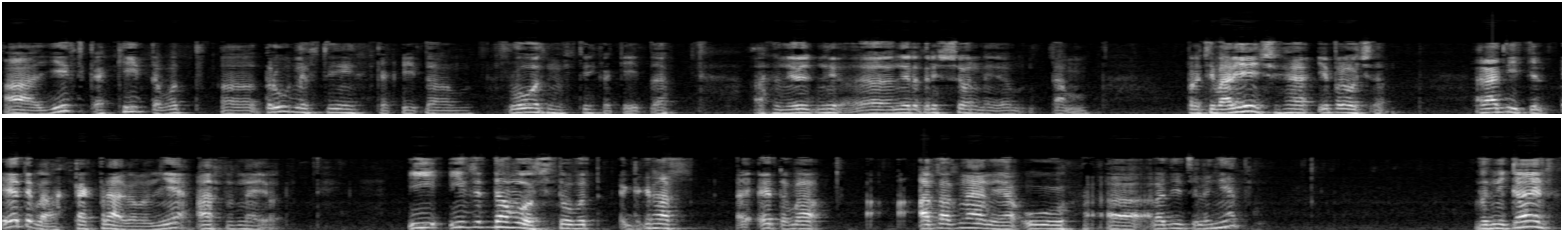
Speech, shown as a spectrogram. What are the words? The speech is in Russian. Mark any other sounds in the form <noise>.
а есть какие-то вот э, трудности, какие-то сложности, какие-то неразрешенные э, там противоречия и прочее. Родитель этого, как правило, не осознает. И из-за того, что вот как раз этого осознания у э, родителя нет, возникает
